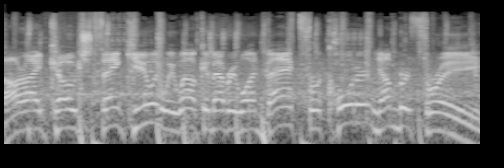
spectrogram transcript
All right, Coach, thank you, and we welcome everyone back for quarter number three.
